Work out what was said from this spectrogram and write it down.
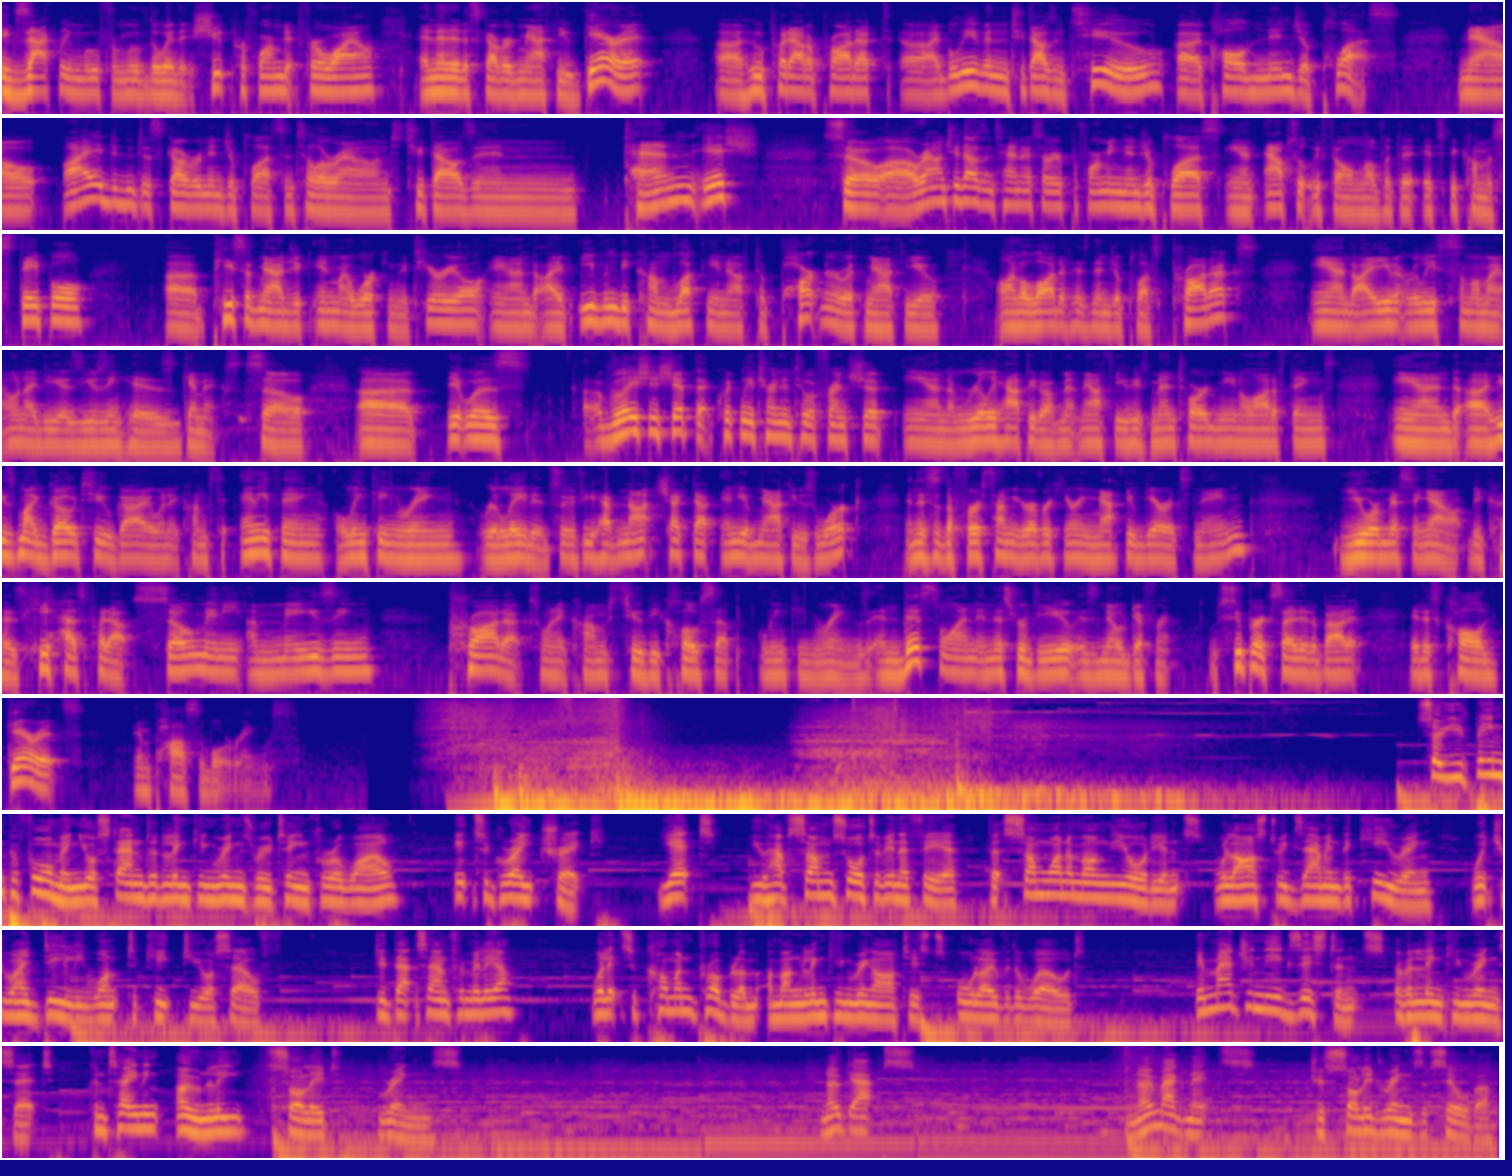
exactly move for move the way that Shoot performed it for a while. And then I discovered Matthew Garrett, uh, who put out a product, uh, I believe in 2002, uh, called Ninja Plus. Now, I didn't discover Ninja Plus until around 2010-ish. So uh, around 2010, I started performing Ninja Plus and absolutely fell in love with it. It's become a staple uh, piece of magic in my working material, and I've even become lucky enough to partner with Matthew on a lot of his Ninja Plus products and I even released some of my own ideas using his gimmicks. So uh, it was a relationship that quickly turned into a friendship, and I'm really happy to have met Matthew. He's mentored me in a lot of things, and uh, he's my go-to guy when it comes to anything linking ring related. So if you have not checked out any of Matthew's work, and this is the first time you're ever hearing Matthew Garrett's name, you are missing out because he has put out so many amazing products when it comes to the close-up linking rings. And this one in this review is no different. I'm super excited about it. It is called Garrett's Impossible Rings. So you've been performing your standard linking rings routine for a while. It's a great trick. Yet you have some sort of inner fear that someone among the audience will ask to examine the keyring which you ideally want to keep to yourself. Did that sound familiar? Well, it's a common problem among linking ring artists all over the world. Imagine the existence of a linking ring set containing only solid rings. No gaps, no magnets, just solid rings of silver.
